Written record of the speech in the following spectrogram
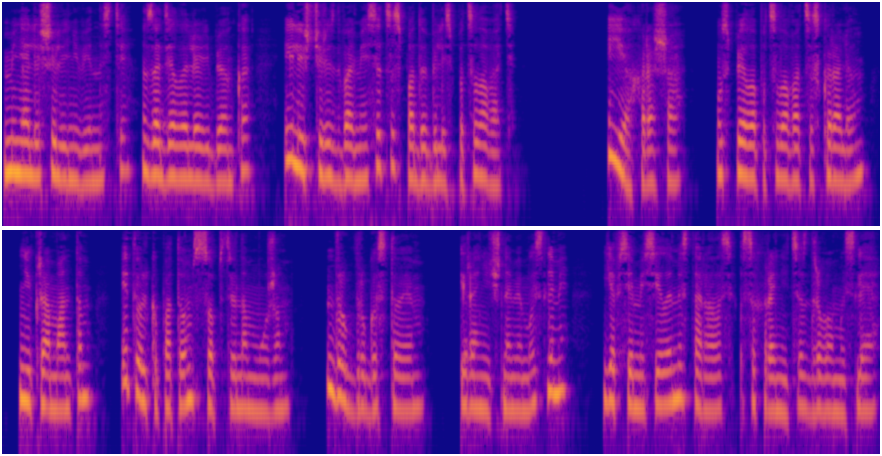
Меня лишили невинности, заделали ребенка и лишь через два месяца сподобились поцеловать. И я хороша. Успела поцеловаться с королем, некромантом и только потом с собственным мужем. Друг друга стоим ироничными мыслями, я всеми силами старалась сохранить здравомыслие.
